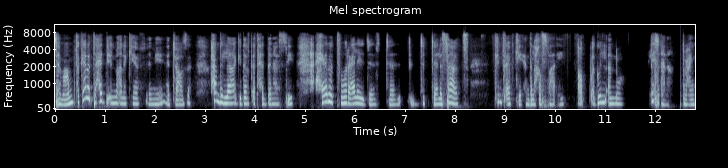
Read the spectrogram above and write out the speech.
تمام؟ فكان التحدي إنه أنا كيف إني أتجاوزه. الحمد لله قدرت أتحدى نفسي. أحيانا تمر علي جل جل جلسات كنت أبكي عند الأخصائي. أقول أنه ليش أنا؟ طبعا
